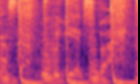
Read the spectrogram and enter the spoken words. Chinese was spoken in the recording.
can't stop, we inspire.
